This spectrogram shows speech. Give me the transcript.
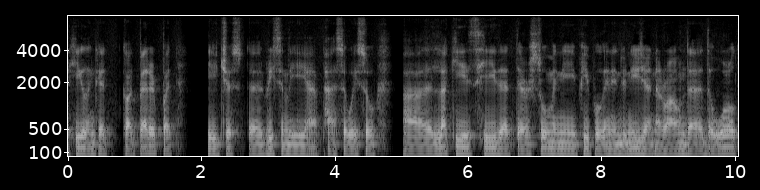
heal and get got better but he just recently passed away so uh, lucky is he that there are so many people in Indonesia and around the, the world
